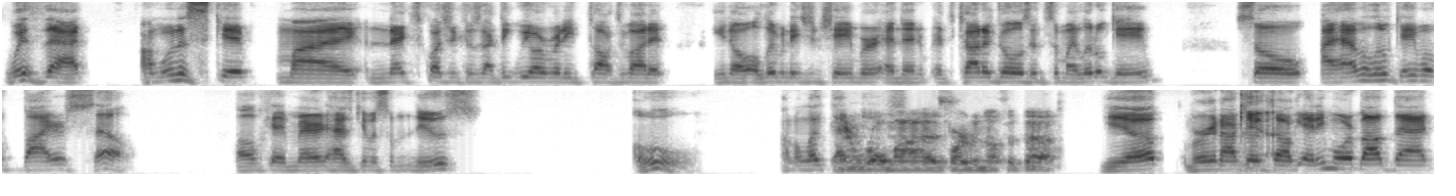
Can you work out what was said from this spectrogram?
with that, I'm going to skip my next question because I think we already talked about it. You know, elimination chamber, and then it kind of goes into my little game. So I have a little game of buy or sell. Okay, Merritt has given some news. Oh, I don't like that. Can't roll my eyes hard enough at that. Yep, we're not going to Yeah. talk any more about that.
